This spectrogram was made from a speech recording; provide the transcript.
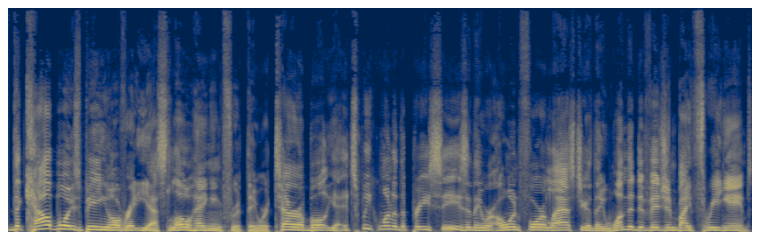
the Cowboys being over it, yes, low hanging fruit. They were terrible. Yeah, it's week one of the preseason. They were 0 4 last year. They won the division by three games.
